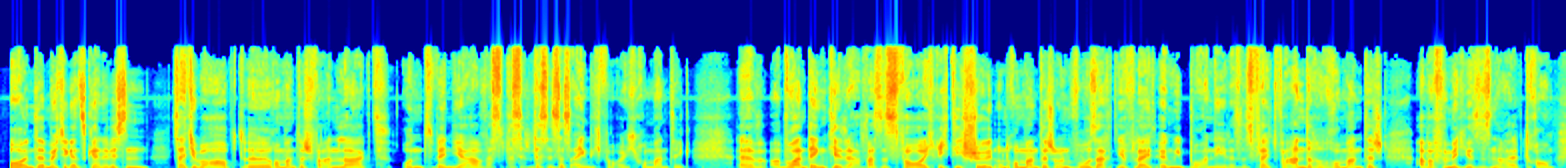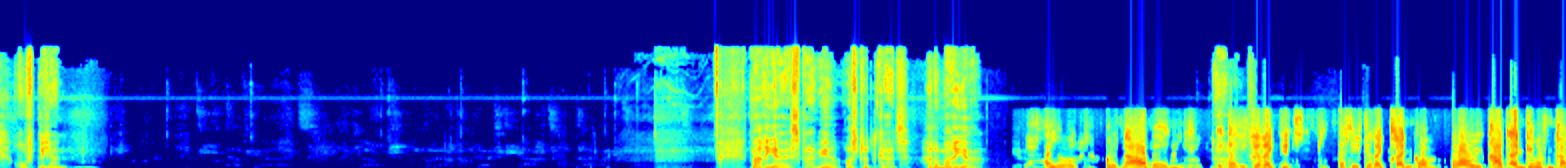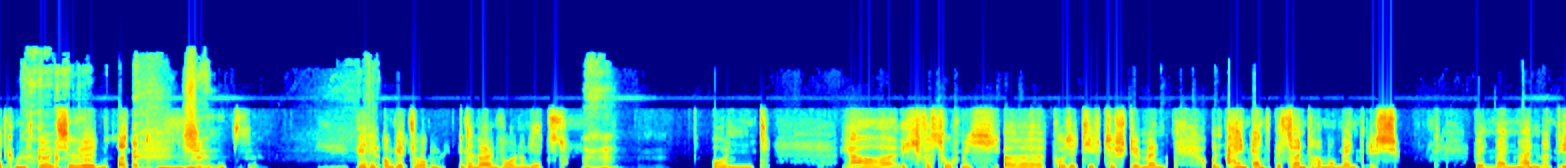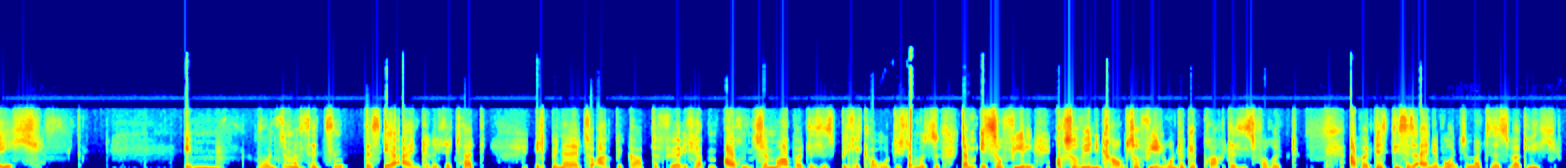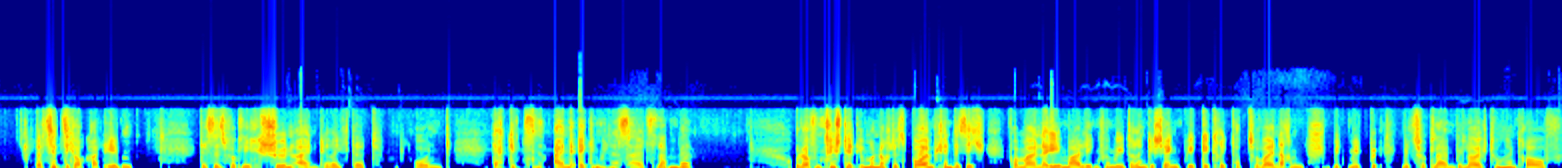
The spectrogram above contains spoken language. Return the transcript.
Und äh, möchte ganz gerne wissen, seid ihr überhaupt äh, romantisch veranlagt? Und wenn ja, was, was, was ist das eigentlich für euch, Romantik? Äh, woran denkt ihr da? Was ist für euch richtig schön und romantisch? Und wo sagt ihr vielleicht irgendwie, boah, nee, das ist vielleicht für andere romantisch, aber für mich ist es ein Albtraum. Ruft mich an. Maria ist bei mir aus Stuttgart. Hallo Maria. Hallo, guten Abend. Dass ich direkt jetzt, dass ich direkt rankomme. Wow, ich gerade angerufen, gerade komme ich durch. Schön. Schön. Wir sind umgezogen in der neuen Wohnung jetzt. Mhm. Und ja, ich versuche mich äh, positiv zu stimmen. Und ein ganz besonderer Moment ist, wenn mein Mann und ich im Wohnzimmer sitzen, das er eingerichtet hat. Ich bin ja nicht so arg begabt dafür. Ich habe auch ein Zimmer, aber das ist ein bisschen chaotisch. Da, musst du, da ist so viel, auf so wenig Raum so viel untergebracht, das ist verrückt. Aber das, dieses eine Wohnzimmer, das ist wirklich, da sitze ich auch gerade eben, das ist wirklich schön eingerichtet. Und da gibt es eine Ecke mit einer Salzlampe. Und auf dem Tisch steht immer noch das Bäumchen, das ich von meiner ehemaligen Vermieterin geschenkt ge- gekriegt habe zu Weihnachten, mit, mit, mit so kleinen Beleuchtungen drauf,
